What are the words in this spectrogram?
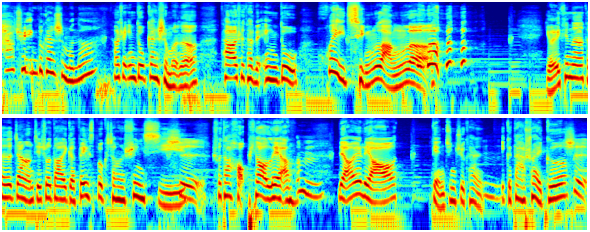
他要去印度干什么呢？他要去印度干什么呢？他要去他的印度会情郎了。有一天呢，他就这样接收到一个 Facebook 上的讯息，是说她好漂亮，嗯，聊一聊，点进去看一个大帅哥，是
